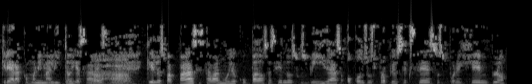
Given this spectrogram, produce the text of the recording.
criara como animalito, ya sabes, que los papás estaban muy ocupados haciendo sus vidas o con sus propios excesos, por ejemplo,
